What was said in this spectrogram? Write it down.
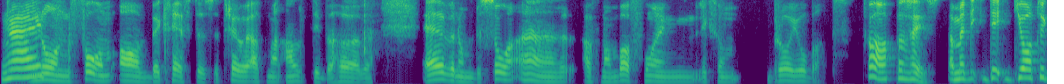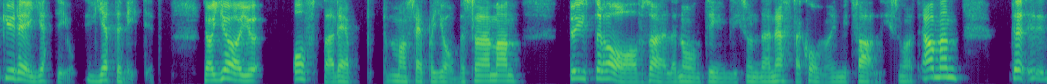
Nej, Någon form av bekräftelse tror jag att man alltid behöver. Även om det så är att man bara får en liksom bra jobbat. ja precis. Ja, men det, det, jag tycker ju det är jätte, jätteviktigt. Jag gör ju ofta det man säger på jobbet, så när man byter av så här, eller någonting, liksom när nästa kommer i mitt fall. Liksom, att, ja, men det,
